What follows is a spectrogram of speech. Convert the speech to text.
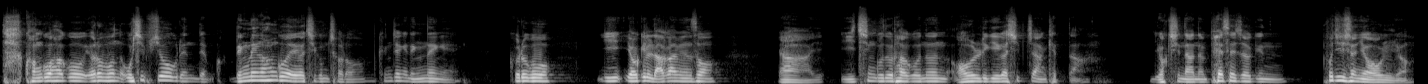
다 광고하고 여러분 오십시오 그랬는데 막 냉랭한 거예요 지금처럼 굉장히 냉랭해. 그리고 이 여길 나가면서 야 이 친구들하고는 어울리기가 쉽지 않겠다. 역시 나는 폐쇄적인 포지션이 어울려.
